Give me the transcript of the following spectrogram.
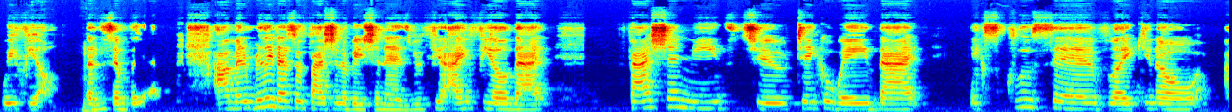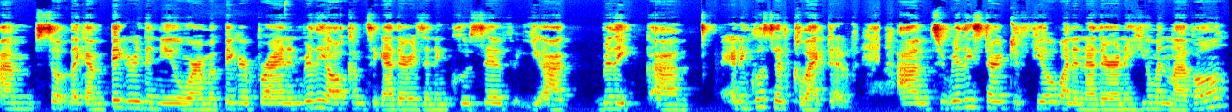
We Feel. That's simply it. Um, and really, that's what Fashinnovation is. We feel, I feel that fashion needs to take away that exclusive like you know i'm so like i'm bigger than you or i'm a bigger brand and really all come together as an inclusive uh, really um, an inclusive collective um, to really start to feel one another on a human level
